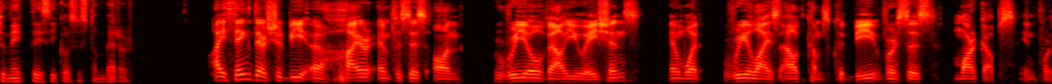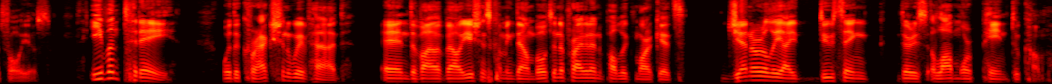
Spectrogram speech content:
to make this ecosystem better? I think there should be a higher emphasis on real valuations and what realized outcomes could be versus markups in portfolios. Even today, with the correction we've had and the valuations coming down both in the private and the public markets, generally, I do think there is a lot more pain to come.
